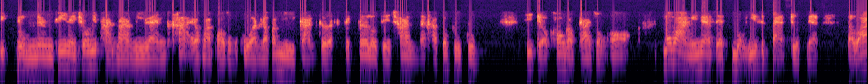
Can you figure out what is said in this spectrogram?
อีกกลุ่มหนึ่งที่ในช่วงที่ผ่านมามีแรงขายออกมาพอสมควร แล้วก็มีการเกิด sector rotation นะครับ ก็คือกลุ่มที่เกี่ยวข้องกับการส่งออก เมื่อวานนี้เนี่ยเซ็ตบวก 28 จุดเนี่ย แต่ว่า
